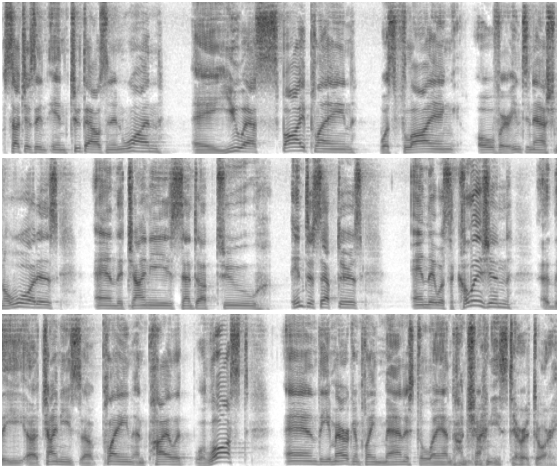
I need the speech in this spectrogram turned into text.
such as in, in 2001, a U.S. spy plane was flying over international waters, and the Chinese sent up two interceptors, and there was a collision. Uh, the uh, Chinese uh, plane and pilot were lost, and the American plane managed to land on Chinese territory.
